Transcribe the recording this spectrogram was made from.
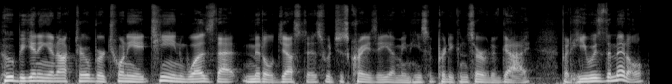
who beginning in October 2018 was that middle justice, which is crazy. I mean, he's a pretty conservative guy, but he was the middle.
